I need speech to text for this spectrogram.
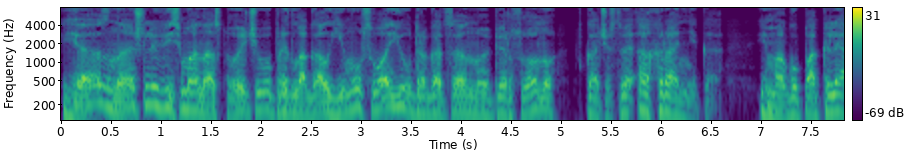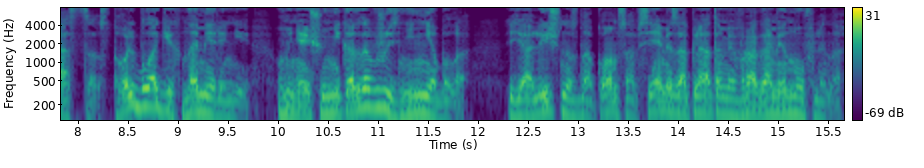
Я, знаешь ли, весьма настойчиво предлагал ему свою драгоценную персону в качестве охранника, и могу поклясться, столь благих намерений у меня еще никогда в жизни не было. Я лично знаком со всеми заклятыми врагами Нуфлина.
